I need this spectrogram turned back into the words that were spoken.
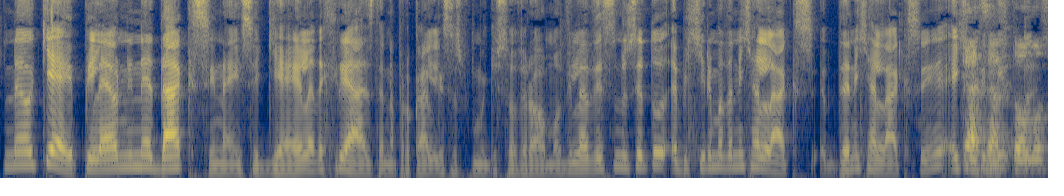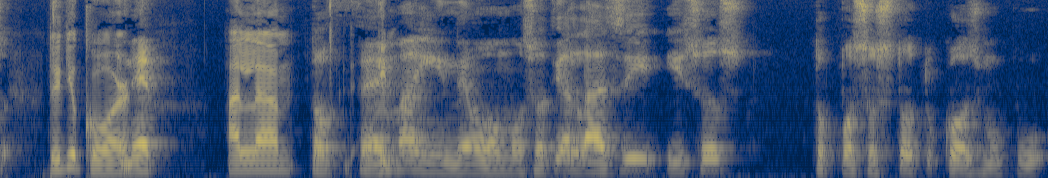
ναι, οκ, πλέον είναι εντάξει να είσαι γκέι, αλλά δεν χρειάζεται να προκαλείς, ας πούμε, και στο δρόμο. Δηλαδή, στην ουσία το επιχείρημα δεν έχει αλλάξει. Δεν έχει αλλάξει. Έχει Κάτσε, την- αυτό το, όμως το ίδιο core, ναι, αλλά Το θέμα είναι όμως ότι αλλάζει ίσως το ποσοστό του κόσμου που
